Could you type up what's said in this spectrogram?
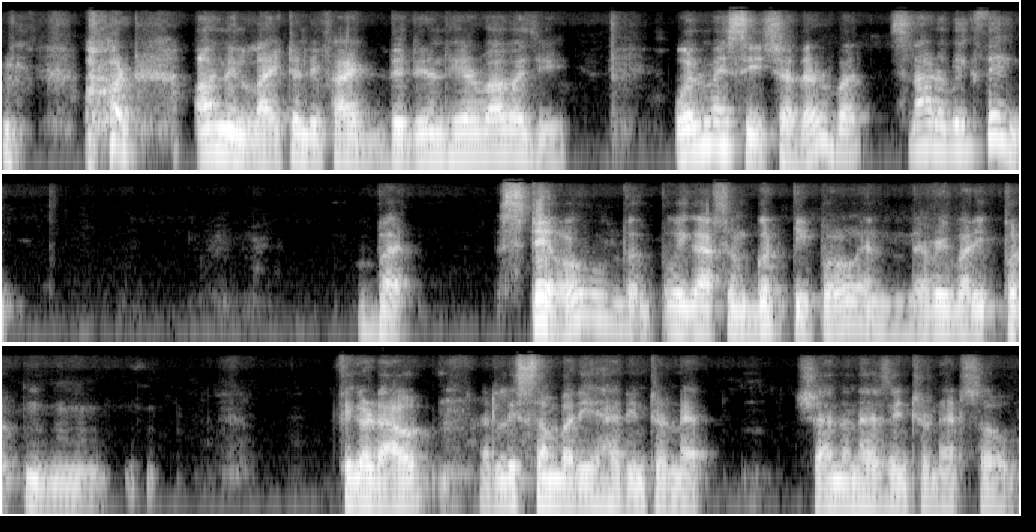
or unenlightened if I they didn't hear Babaji. We'll miss each other, but it's not a big thing. But still, we got some good people, and everybody put mm, figured out. At least somebody had internet. Shannon has internet, so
